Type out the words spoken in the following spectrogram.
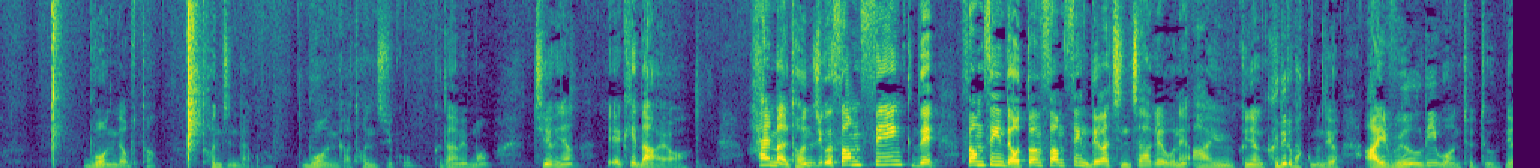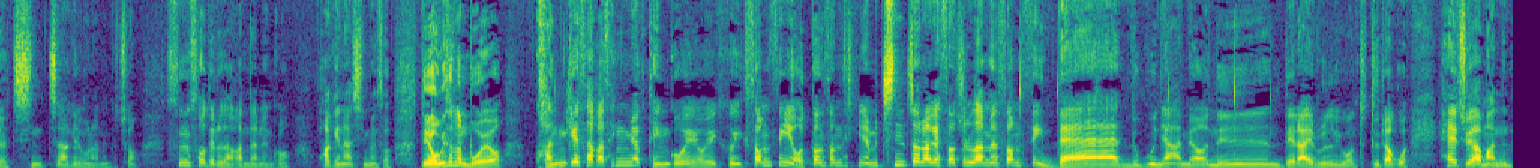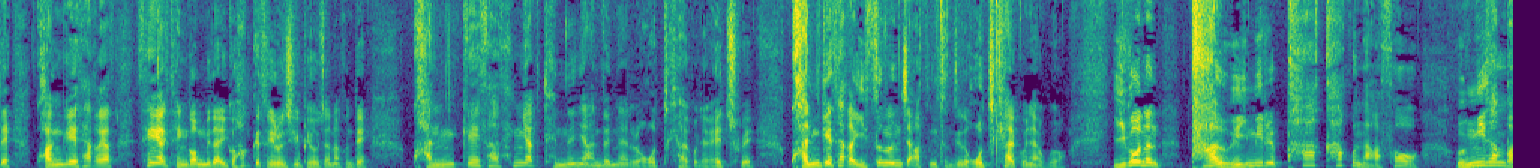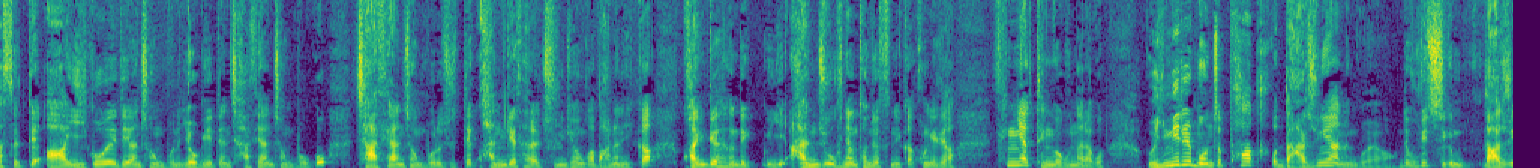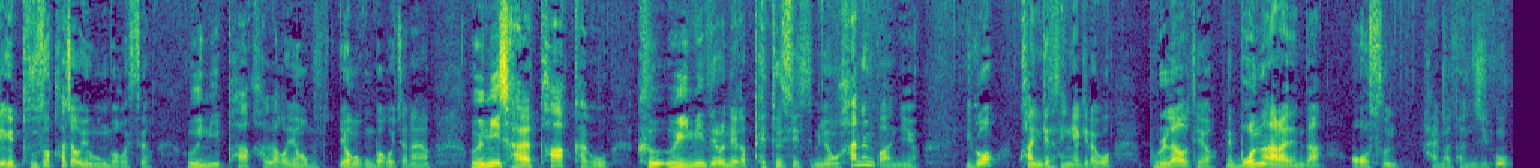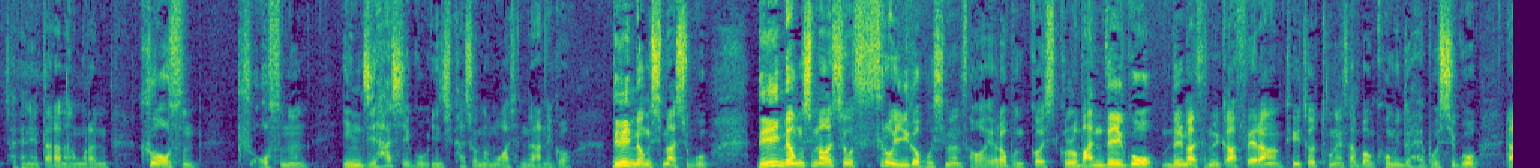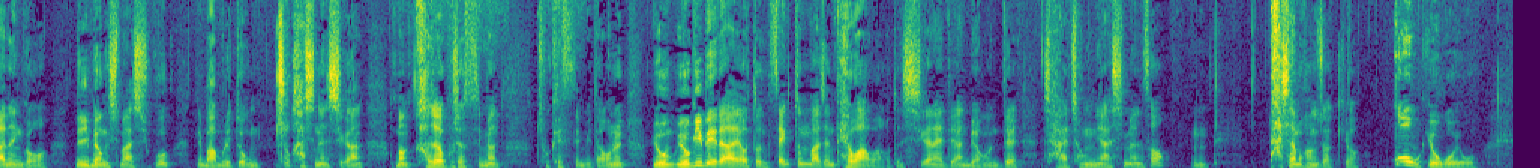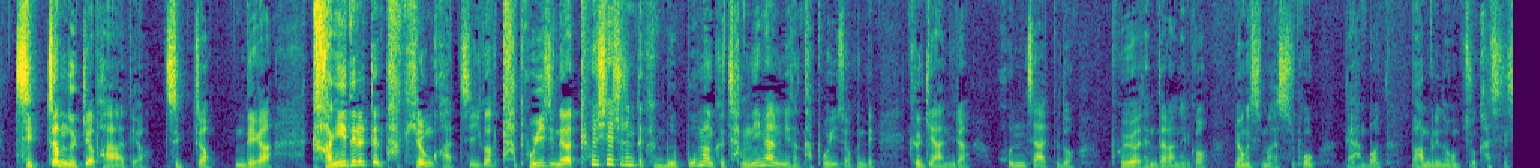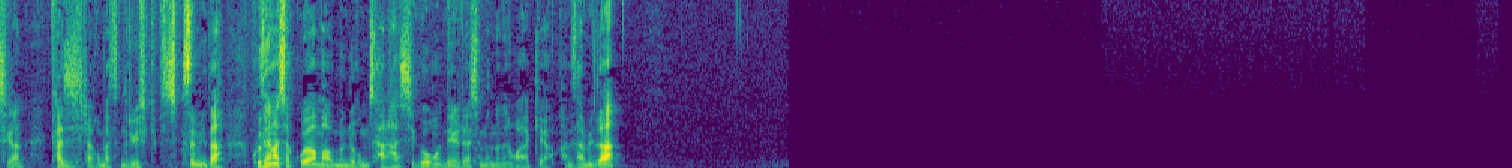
무언가부터 던진다고. 무언가 던지고 그 다음에 뭐 뒤에 그냥 이렇게 나와요. 할 말 던지고 something 근데 something인데 어떤 something 내가 진짜 하길 원해. 아유 그냥 그대로 바꾸면 돼요. I really want to do. 내가 진짜 하길 원하는 거죠. 순서대로 나간다는 거 확인하시면서. 근데 여기서는 뭐예요? 관계사가 생략된 거예요. 그 something이 어떤 something이냐면 친절하게 써주려면 something that 누구냐면은 that I really want to do라고 해줘야 맞는데 관계사가 생략된 겁니다. 이거 학교에서 이런 식으로 배우잖아. 근데 관계사 생략됐느냐 안 됐느냐를 어떻게 할 거냐. 애초에 관계사가 있었는지 없었는지 어떻게 할 거냐고요. 이거는 다 의미를 파악하고 나서 의미상 봤을 때, 아, 이거에 대한 정보는 여기에 대한 자세한 정보고, 자세한 정보를 줄 때 관계사를 주는 경우가 많으니까, 관계사 근데 안 주고 그냥 던졌으니까 관계사가 생략된 거구나라고 의미를 먼저 파악하고 나중에 하는 거예요. 근데 우리 지금 나중에 분석하자고 영어 공부하고 있어요? 의미 파악하려고 영어, 영어 공부하고 있잖아요. 의미 잘 파악하고 그 의미대로 내가 뱉을 수 있으면 영어 하는 거 아니에요. 이거 관계사 생략이라고 몰라도 돼요. 근데 뭐는 알아야 된다? 어순, 할말 던지고 자세히 따라 나온 거라는 그 어순, 그 어순은 인지하시고 인식하시고 넘어가신다는 거 늘 명심하시고 늘 명심하시고 스스로 읽어보시면서 여러분 것 걸로 만들고 늘 말씀드린 카페랑 트위터를 통해서 한번 공유도 해보시고 라는 거 늘 명심하시고 네, 마무리 조금 쭉 하시는 시간 한번 가져보셨으면 좋겠습니다. 오늘 요, 요기베라의 어떤 생뚱맞은 대화와 어떤 시간에 대한 명언들 잘 정리하시면서 음, 다시 한번 강조할게요. 꼭 요거 요거 직접 느껴봐야 돼요. 직접. 내가 강의 들을 땐다 그런 것 같지. 이거 다 보이지. 내가 표시해 주는데 그 못 보면 그 장님이 하는 이상 다 보이죠. 근데 그게 아니라 혼자 할 때도 보여야 된다는 거 명심하시고 네, 한번 마무리 녹음 쭉 하실 시간 가지시라고 말씀드리고 싶습니다. 고생하셨고요. 마무리 녹음 잘 하시고 내일 다시 만나고 할게요. 감사합니다.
